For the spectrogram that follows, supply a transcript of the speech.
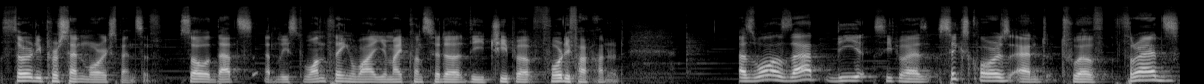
30% more expensive. So that's at least one thing why you might consider the cheaper 4500. As well as that, the CPU has 6 cores and 12 threads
